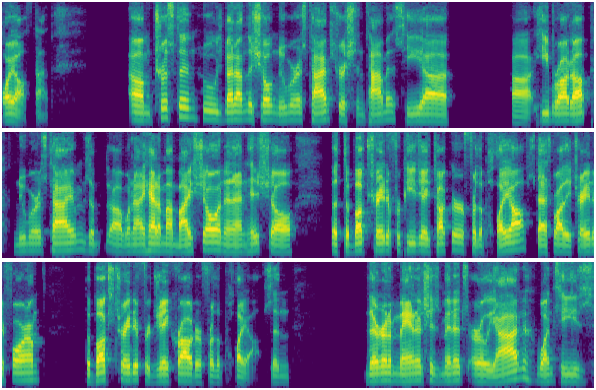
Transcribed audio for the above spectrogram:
playoff time. Um, Tristan, who's been on the show numerous times, Tristan Thomas, he uh, uh, he brought up numerous times uh, when I had him on my show and then on his show that the Bucks traded for PJ Tucker for the playoffs. That's why they traded for him. The Bucks traded for Jae Crowder for the playoffs, and they're going to manage his minutes early on. Once he's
